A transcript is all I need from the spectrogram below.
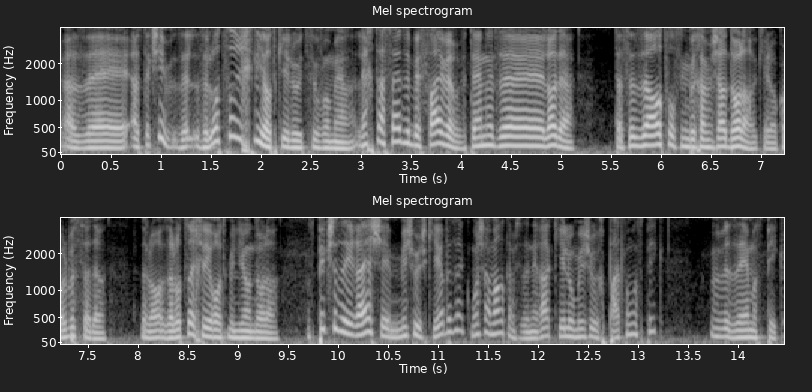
אז, אה, אז תקשיב, זה, זה לא צריך להיות כאילו עיצוב המאה. לך תעשה את זה ב Fiverr ותן את זה, לא יודע, תעשה את זה outsourcing בחמישה דולר, כאילו, הכל בסדר. זה לא, זה לא צריך לראות מיליון דולר. מספיק שזה ייראה שמישהו השקיע בזה, כמו שאמרתם, שזה נראה כאילו מישהו אכפת לו מספיק, וזה יהיה מספיק.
